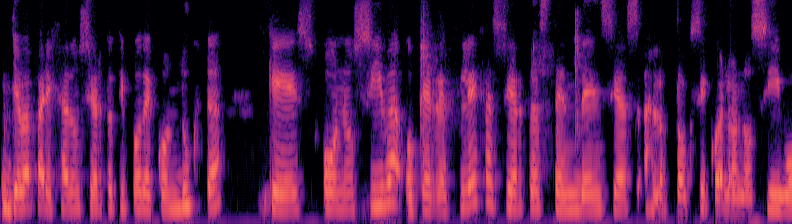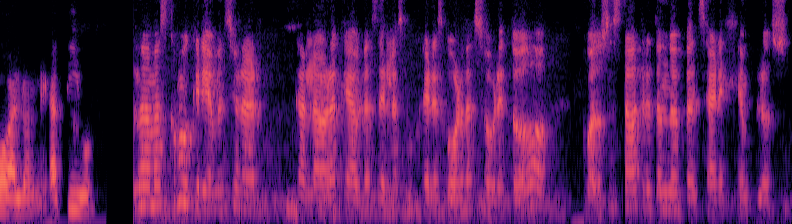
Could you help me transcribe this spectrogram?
lleva aparejado un cierto tipo de conducta que es o nociva o que refleja ciertas tendencias a lo tóxico, a lo nocivo, a lo negativo. Nada más como quería mencionar, Carla, ahora que hablas de las mujeres gordas, sobre todo, cuando se estaba tratando de pensar ejemplos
